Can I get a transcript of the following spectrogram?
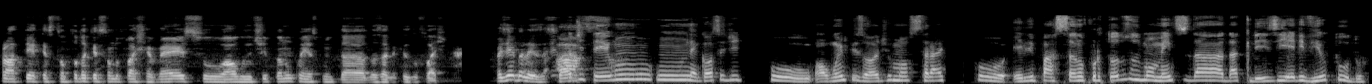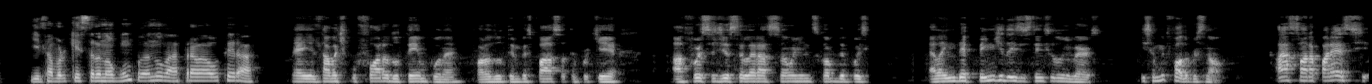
pra ter a questão, toda a questão do Flash Reverso, algo do tipo. Eu não conheço muito da, das HQs do Flash. Mas aí, beleza. Pode Ah, ter um, um negócio de, tipo, algum episódio mostrar, tipo, ele passando por todos os momentos da, da crise e ele viu tudo. E ele tava orquestrando algum plano lá pra alterar. É, ele tava, tipo, fora do tempo, né? Fora do tempo e espaço, até porque a força de aceleração a gente descobre depois que ela independe da existência do universo. Isso é muito foda, por sinal. A Sarah aparece,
